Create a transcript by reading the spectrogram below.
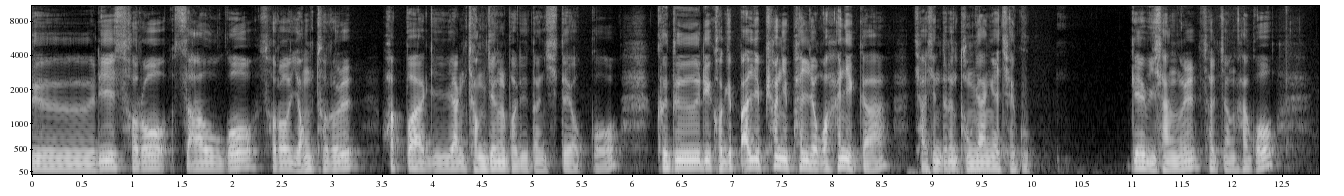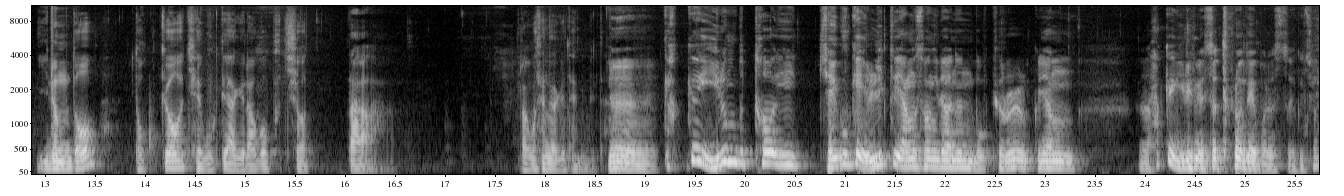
들이 서로 싸우고 서로 영토를 확보하기 위한 경쟁을 벌이던 시대였고 그들이 거기 빨리 편입하려고 하니까 자신들은 동양의 제국의 위상을 설정하고 이름도 도쿄 제국대학이라고 붙였다. 라고 생각이 됩니다. 네. 학교의 이름부터 이 제국의 엘리트 양성이라는 목표를 그냥 학교 이름에서 드러내 버렸어요. 그렇죠?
